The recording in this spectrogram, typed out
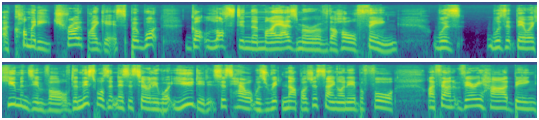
a comedy trope, I guess. But what got lost in the miasma of the whole thing was was that there were humans involved, and this wasn't necessarily what you did. It's just how it was written up. I was just saying on air before, I found it very hard being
